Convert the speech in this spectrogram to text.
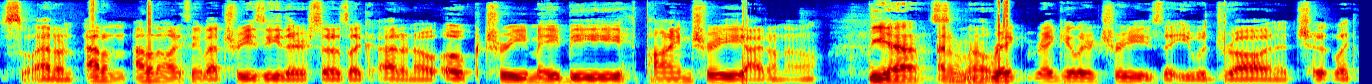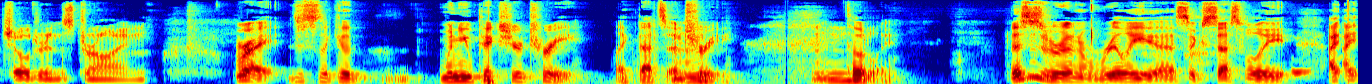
So I don't, I don't, I don't know anything about trees either. So it's like I don't know, oak tree maybe, pine tree. I don't know. Yeah, I don't know. Reg- regular trees that you would draw in a ch- like children's drawing. Right, just like a, when you picture tree, like that's a Mhm. tree. Mhm. Totally. This has been a really uh, successfully. I, I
